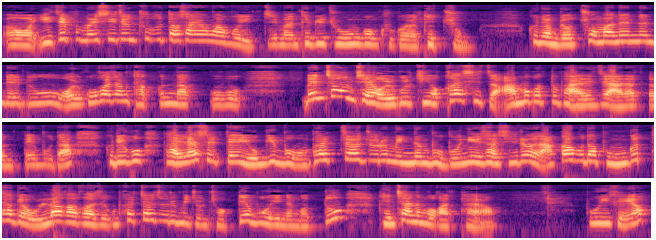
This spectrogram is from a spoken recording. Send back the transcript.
어, 이 제품을 시즌2부터 사용하고 있지만 되게 좋은 건 그거예요. 대충. 그냥 몇 초만 했는데도 얼굴 화장 다 끝났고 맨 처음 제 얼굴 기억하시죠? 아무것도 바르지 않았던 때보다 그리고 발랐을 때 여기 부분 팔자주름 있는 부분이 사실은 아까보다 봉긋하게 올라가가지고 팔자주름이 좀 적게 보이는 것도 괜찮은 것 같아요. 보이세요?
